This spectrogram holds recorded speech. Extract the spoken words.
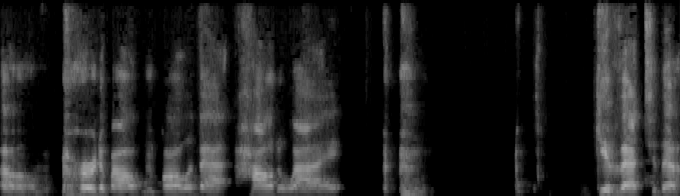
um, heard about and all of that, how do I give that to them?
